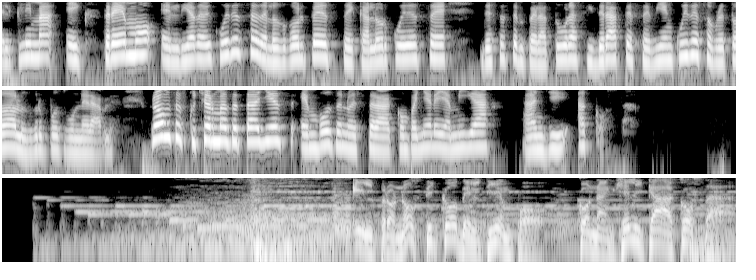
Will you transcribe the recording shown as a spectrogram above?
el clima extremo el día de hoy. Cuídese de los golpes de calor, cuídese de estas temperaturas, hidrátese bien, cuide sobre todo a los grupos vulnerables. Pero vamos a escuchar más detalles en voz de nuestra compañera y amiga Angie Acosta. El pronóstico del tiempo con Angélica Acosta.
